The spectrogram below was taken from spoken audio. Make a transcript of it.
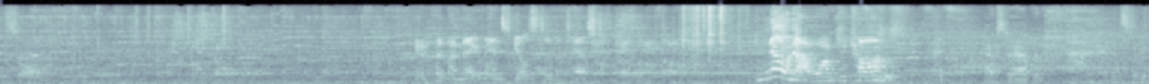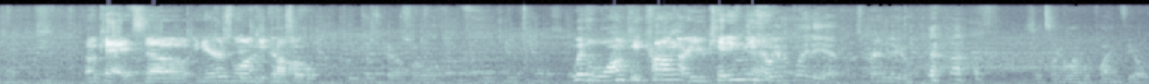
It's, uh, gonna put my Mega Man skills to the test. No, not Wonky Kong. Has to happen. That's the beginning. Okay, so here's Wonky Kong. With Wonky Kong, are you kidding me? Yeah, we haven't played it yet. It's brand new. so it's like a level playing field.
